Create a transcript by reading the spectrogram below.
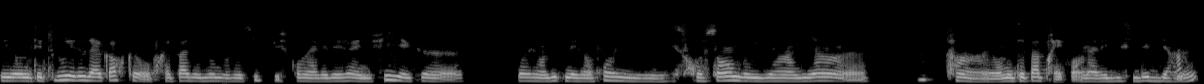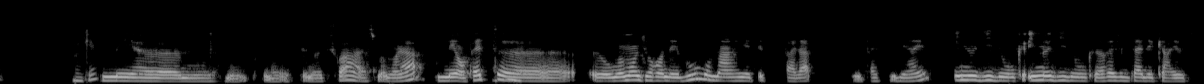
et on était tous les deux d'accord qu'on ferait pas de don d'ovocytes puisqu'on avait déjà une fille et que moi j'ai envie que mes enfants ils, se ressemblent ou ils aient un lien. Enfin, on n'était pas prêts quoi. On avait décidé de dire ah. non. Mais c'était notre choix à ce moment-là. Mais en fait, mmh. au moment du rendez-vous, mon mari était pas là il pas se libérer. Il nous dit donc, il me dit donc, euh, résultat des cariotypes,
